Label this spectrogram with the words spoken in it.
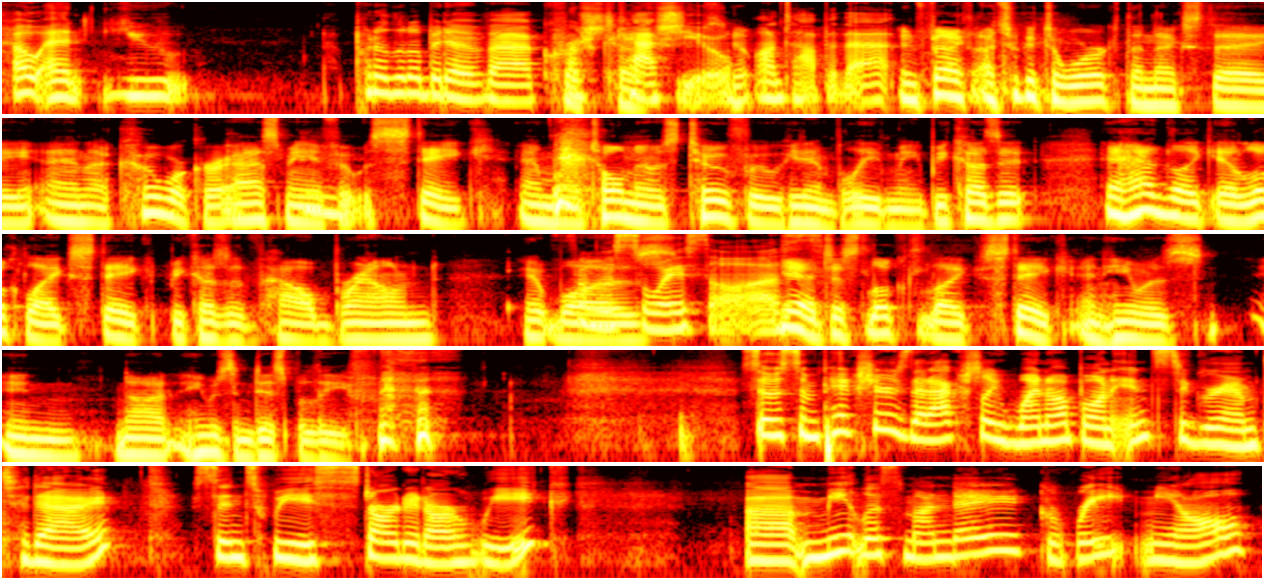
Oh, and you put a little bit of uh, crushed, Crushed cashew yep. on top of that. In fact, I took it to work the next day, and a coworker asked me if it was steak. And when I told him it was tofu, he didn't believe me because it it had like it looked like steak because of how brown it From was. the soy sauce. Yeah, it just looked like steak, and he was in not he was in disbelief. So, some pictures that actually went up on Instagram today since we started our week. Uh, Meatless Monday, great meal,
